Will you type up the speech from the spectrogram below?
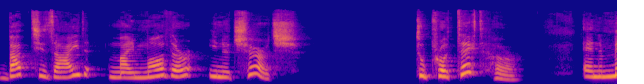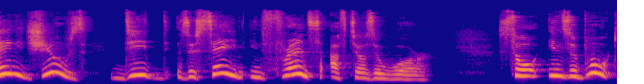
baptized my mother in a church to protect her. And many Jews did the same in France after the war. So in the book,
